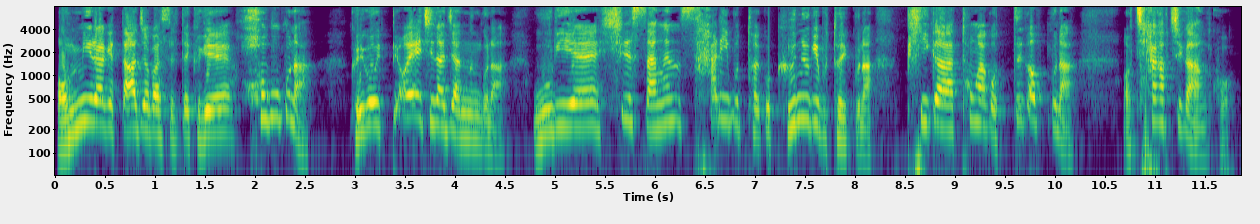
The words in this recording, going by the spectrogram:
엄밀하게 따져봤을 때 그게 허구구나. 그리고 뼈에 지나지 않는구나. 우리의 실상은 살이 붙어 있고 근육이 붙어 있구나. 피가 통하고 뜨겁구나. 어, 차갑지가 않고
